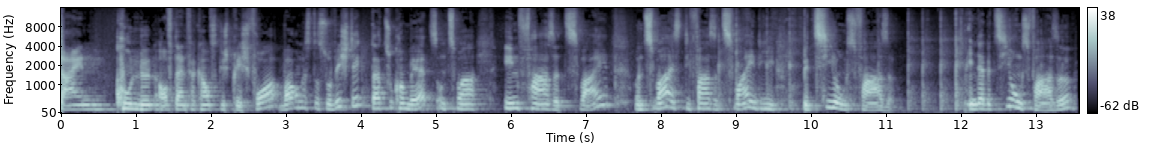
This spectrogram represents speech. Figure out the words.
deinen Kunden, auf dein Verkaufsgespräch vor. Warum ist das so wichtig? Dazu kommen wir jetzt und zwar in Phase 2. Und zwar ist die Phase 2 die Beziehungsphase. In der Beziehungsphase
